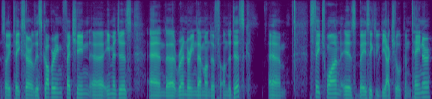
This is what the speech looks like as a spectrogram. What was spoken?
So it takes care of discovering, fetching uh, images, and uh, rendering them on the, on the disk. Um, stage one is basically the actual container.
